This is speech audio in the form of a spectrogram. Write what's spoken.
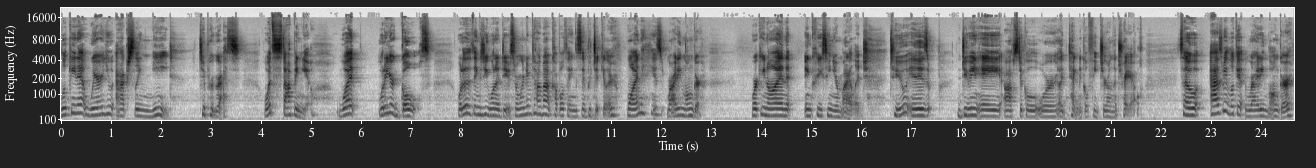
looking at where you actually need to progress. What's stopping you? What what are your goals? What are the things you want to do? So we're going to be talking about a couple things in particular. One is riding longer. Working on increasing your mileage. Two is doing a obstacle or like technical feature on the trail. So as we look at riding longer,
